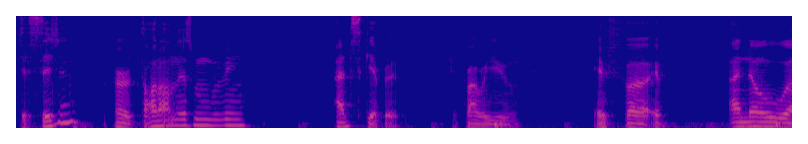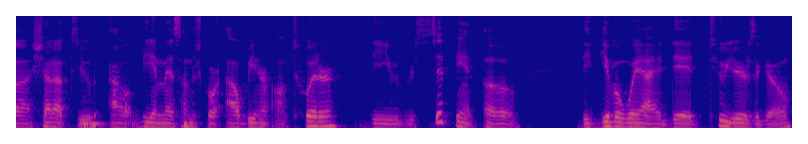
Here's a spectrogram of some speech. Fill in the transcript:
decision or thought on this movie? I'd skip it if I were you. If uh, if I know, uh, shout out to Al, BMS underscore Albiner on Twitter, the recipient of the giveaway I did two years ago.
